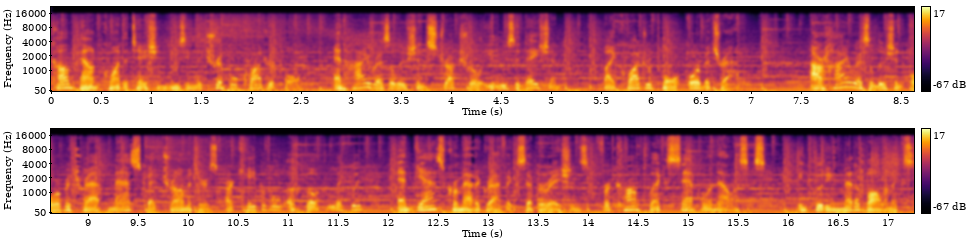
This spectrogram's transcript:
compound quantitation using the triple quadrupole, and high-resolution structural elucidation by quadrupole Orbitrap. Our high-resolution Orbitrap mass spectrometers are capable of both liquid and gas chromatographic separations for complex sample analysis, including metabolomics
